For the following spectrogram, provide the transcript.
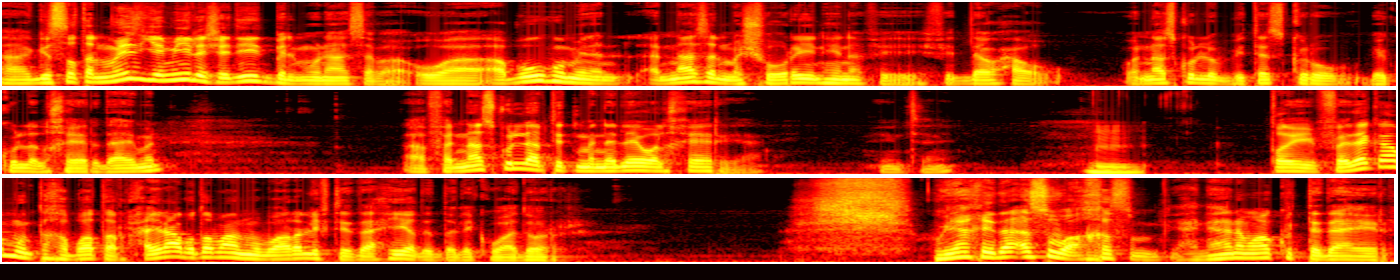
آه، قصة المعز جميلة شديد بالمناسبة وأبوه من الناس المشهورين هنا في في الدوحة والناس كلهم بتذكروا بكل الخير دائما آه، فالناس كلها بتتمنى له الخير يعني فهمتني؟ طيب فده كان منتخب قطر. حيلعبوا طبعا المباراة الافتتاحية ضد الإكوادور. ويا أخي ده أسوأ خصم. يعني أنا ما كنت داير.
